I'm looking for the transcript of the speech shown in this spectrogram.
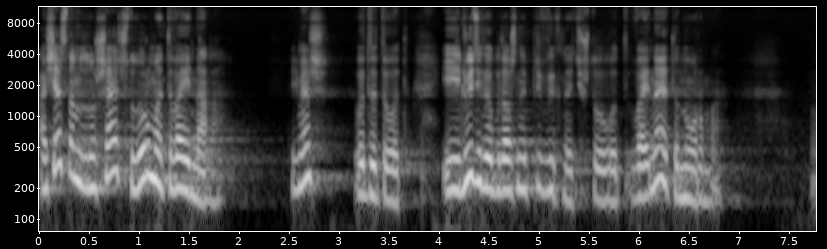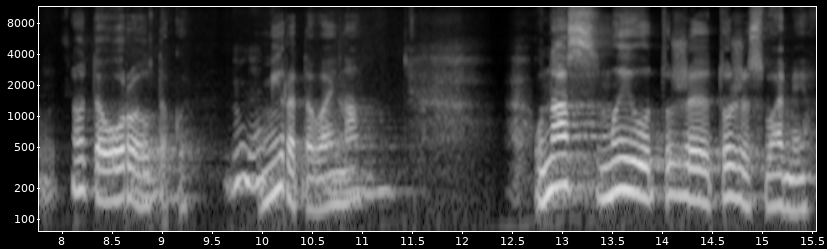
А сейчас нам внушают, что норма – это война. Понимаешь? Вот это вот. И люди как бы должны привыкнуть, что вот война – это норма. Ну, это Оруэлл такой. Ну да. Мир – это война. У нас, мы вот уже тоже с вами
